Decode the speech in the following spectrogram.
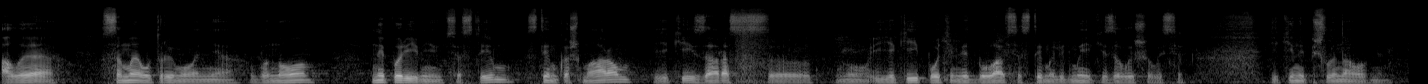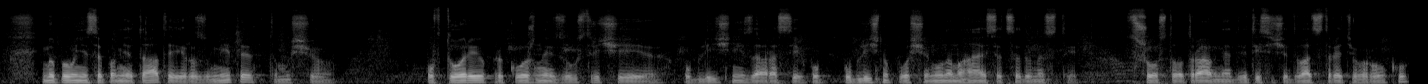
Але саме утримування, воно не порівнюється з тим, з тим кошмаром, який зараз, е, ну, і який потім відбувався з тими людьми, які залишилися, які не пішли на обмін. Ми повинні це пам'ятати і розуміти, тому що повторюю, при кожній зустрічі публічній зараз і публічну площину намагаюся це донести. З 6 травня 2023 року,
